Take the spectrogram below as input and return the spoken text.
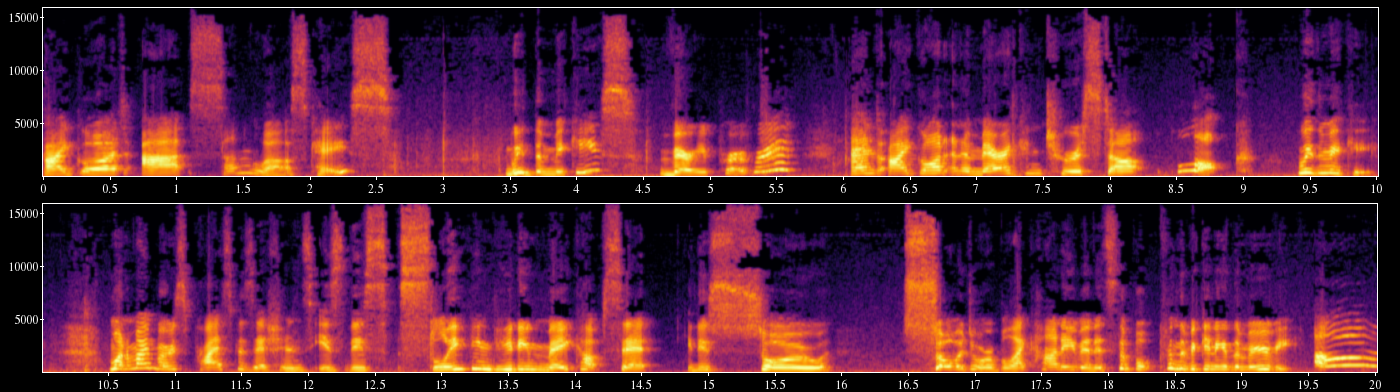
I got a sunglass case with the Mickeys. Very appropriate and I got an American Tourister lock with Mickey. One of my most prized possessions is this Sleeping Beauty makeup set. It is so, so adorable. I can't even. It's the book from the beginning of the movie. Oh!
